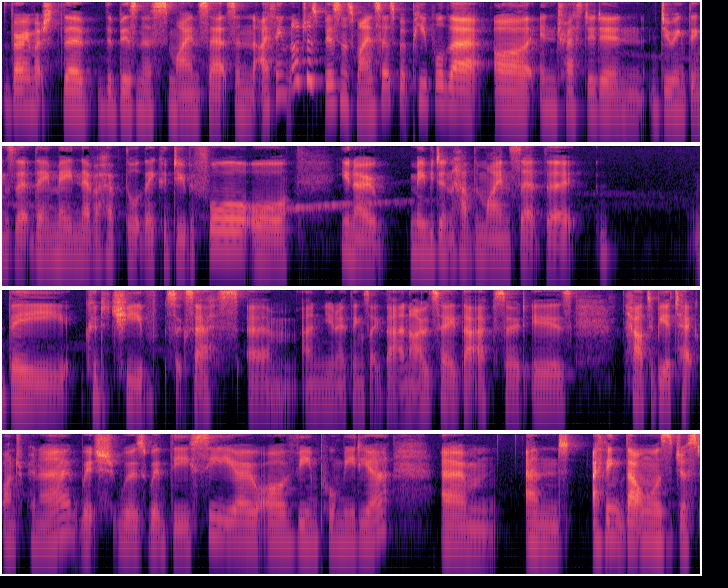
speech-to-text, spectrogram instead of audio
very much the the business mindsets, and I think not just business mindsets, but people that are interested in doing things that they may never have thought they could do before, or you know maybe didn't have the mindset that they could achieve success um, and you know things like that. And i would say that episode is how to be a tech entrepreneur which was with the ceo of Veeampool media um, and i think that one was just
